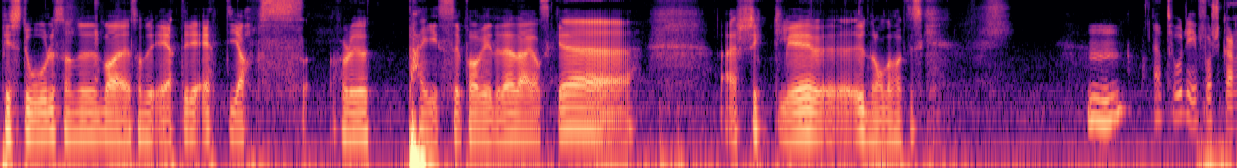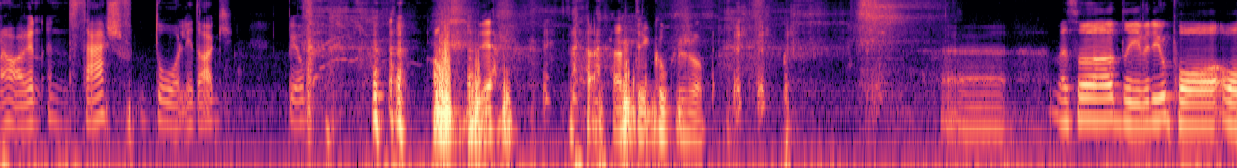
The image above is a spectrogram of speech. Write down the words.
pistol som du bare Som du eter i ett jafs, for du peiser på videre. Det er ganske Det er skikkelig eh, underholdende, faktisk. Mm. Jeg tror de forskerne har en, en særs dårlig dag på jobb. Det, det er en trygg konklusjon. Eh, Men så driver de jo på å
